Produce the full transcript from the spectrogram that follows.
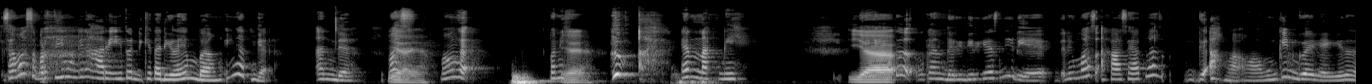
sama seperti mungkin hari itu kita di Lembang. Ingat nggak? Anda. Mas Iya, iya. mau nggak apa nih Iya, iya. enak nih Ya, itu bukan dari diri kita sendiri ya dari mas akal sehat mas nggak ah nggak nggak mungkin gue kayak gitu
